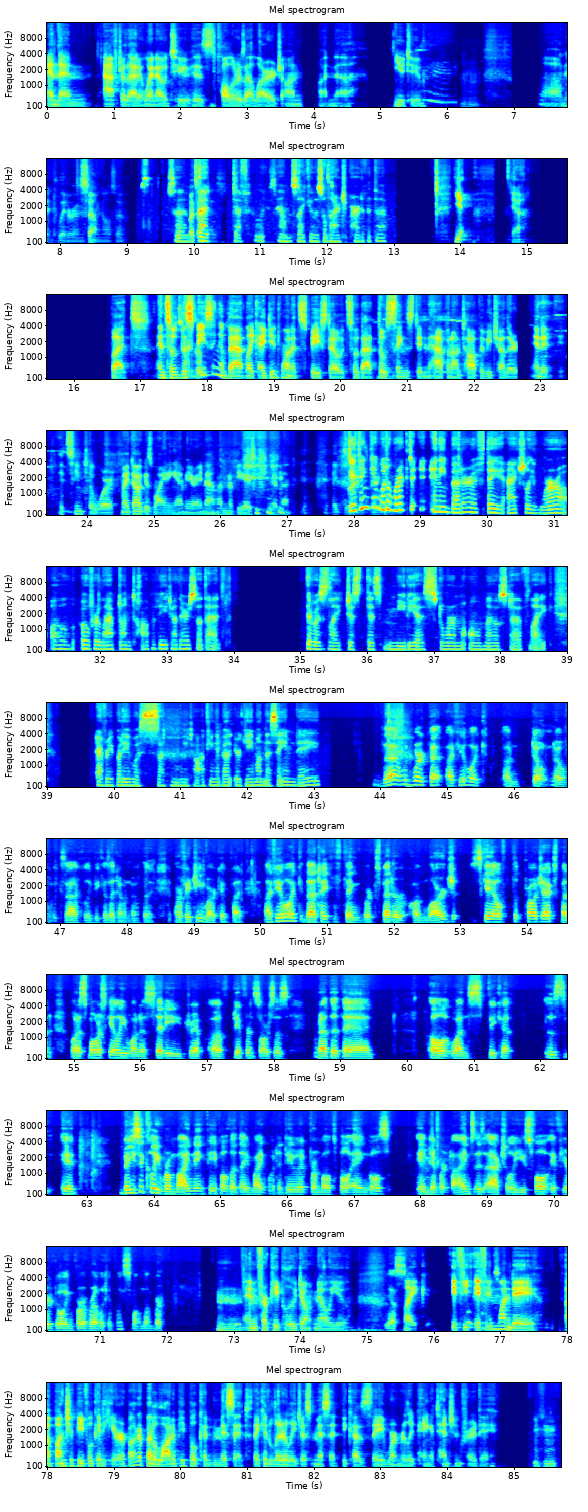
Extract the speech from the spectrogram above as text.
and then after that it went out to his followers at large on on uh, YouTube. Mhm. Um, and then Twitter, I'm so- assuming also. So What's that Yes. definitely sounds like it was a large part of it, though. Yeah. Yeah. But and so the Sorry, Rob. spacing of that, like I did want it spaced out so that those things didn't happen on top of each other. And it it seemed to work. My dog is whining at me right now. I don't know if you guys can hear that. Thank Do you think it would have worked any better if they actually were all overlapped on top of each other so that there was like just this media storm almost of like everybody was suddenly talking about your game on the same day? That would work. That I feel like I don't know exactly because I don't know the RPG market, but I feel like that type of thing works better on large scale projects. But on a smaller scale, you want a steady drip of different sources rather than all at once because it basically reminding people that they might want to do it from multiple angles at Mhm. different times is actually useful if you're going for a relatively small number. Mhm. And for people who don't know you, Yes. like if you if in one day a bunch of people could hear about it, but a lot of people could miss it. They could literally just miss it because they weren't really paying attention for a day. mhm.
